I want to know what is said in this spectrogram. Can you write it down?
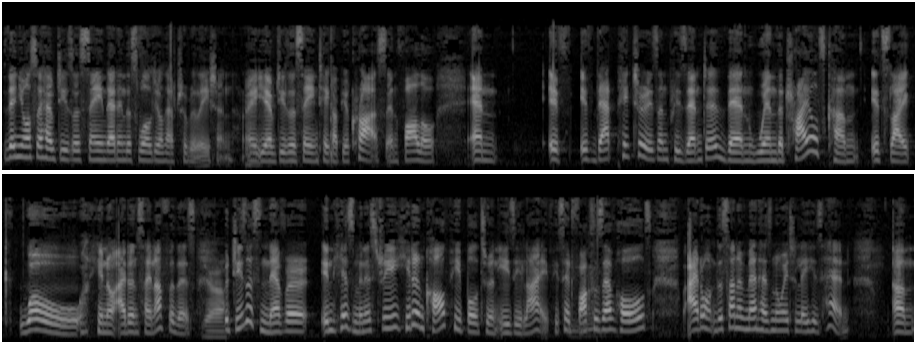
But then you also have Jesus saying that in this world you'll have tribulation, right? Mm-hmm. You have Jesus saying, "Take up your cross and follow," and if if that picture isn't presented, then when the trials come, it's like, whoa, you know, I didn't sign up for this. Yeah. But Jesus never, in his ministry, he didn't call people to an easy life. He said, foxes have holes. I don't. The Son of Man has nowhere to lay his head. Um,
